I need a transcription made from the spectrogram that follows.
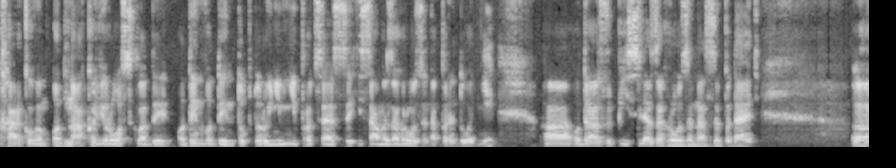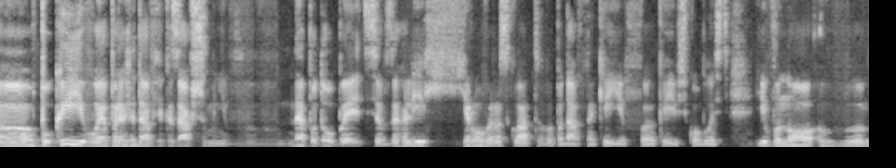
Харковом однакові розклади один в один, тобто руйнівні процеси і саме загрози напередодні. Одразу після загрози нас западають. Е, По Києву я переглядав, я казав, що мені не подобається взагалі хіровий розклад випадав на Київ, е, Київську область, і воно в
